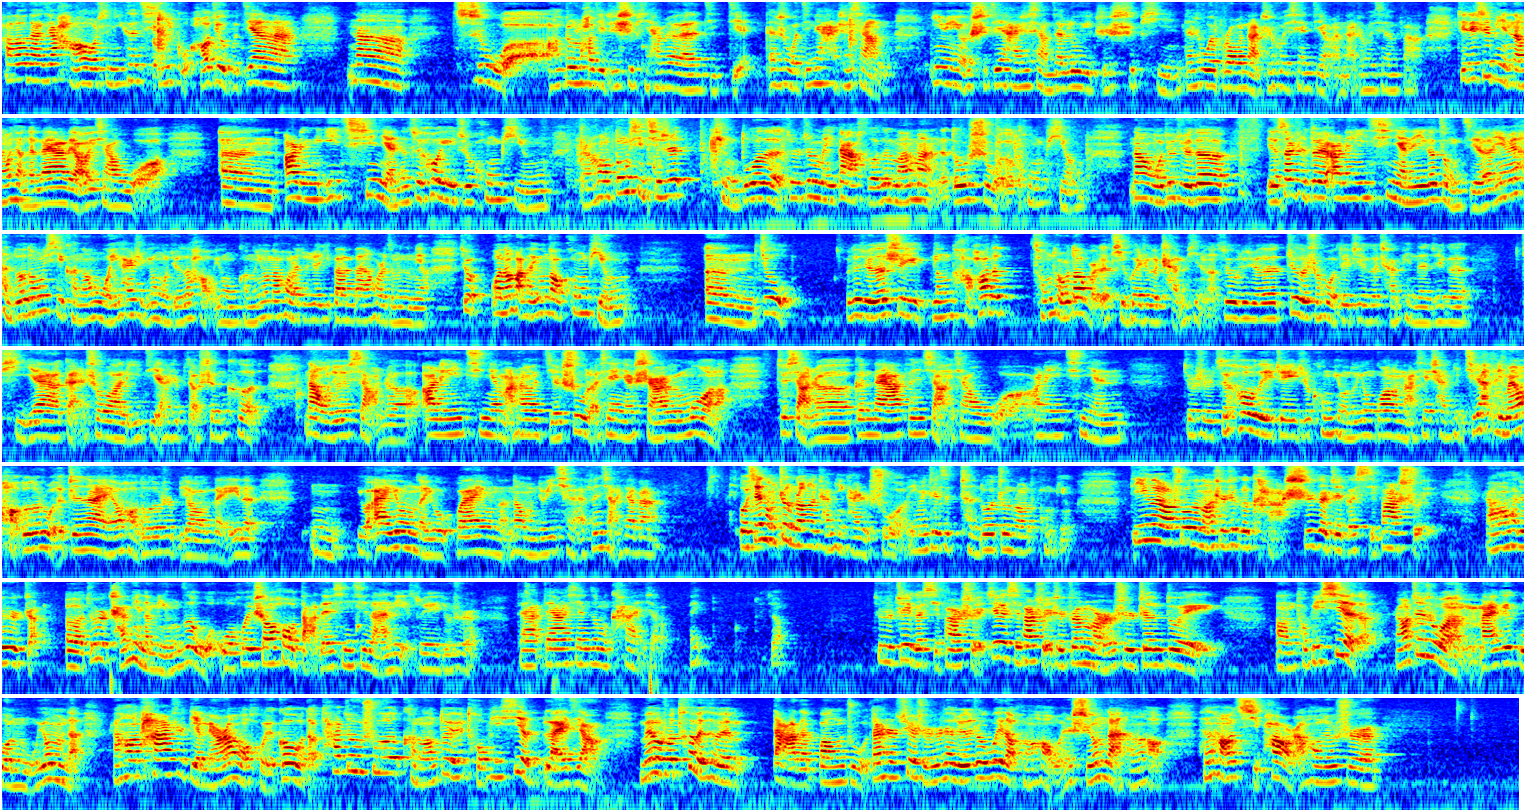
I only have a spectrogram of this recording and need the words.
Hello，大家好，我是尼克奇果，好久不见啦。那其实我录了好几支视频，还没有来得及剪，但是我今天还是想，因为有时间，还是想再录一支视频。但是我也不知道我哪支会先剪完，哪支会先发。这支视频呢，我想跟大家聊一下我，嗯，二零一七年的最后一支空瓶，然后东西其实挺多的，就是这么一大盒子，满满的都是我的空瓶。那我就觉得也算是对二零一七年的一个总结了，因为很多东西可能我一开始用我觉得好用，可能用到后来就觉得一般般或者怎么怎么样，就我能把它用到空瓶，嗯，就我就觉得是一能好好的从头到尾的体会这个产品了，所以我就觉得这个时候我对这个产品的这个体验啊、感受啊、理解还是比较深刻的。那我就想着二零一七年马上要结束了，现在已经十二月末了。就想着跟大家分享一下我二零一七年就是最后的这一支空瓶，我都用光了哪些产品。其实里面有好多都是我的真爱，也有好多都是比较雷的。嗯，有爱用的，有不爱用的。那我们就一起来分享一下吧。我先从正装的产品开始说，因为这次很多正装空瓶。第一个要说的呢是这个卡诗的这个洗发水，然后它就是展呃就是产品的名字，我我会稍后打在信息栏里，所以就是大家大家先这么看一下吧。哎。就是这个洗发水，这个洗发水是专门是针对，嗯，头皮屑的。然后这是我买给果奴用的，然后他是点名让我回购的。他就说可能对于头皮屑来讲，没有说特别特别大的帮助，但是确实是他觉得这个味道很好闻，使用感很好，很好起泡，然后就是。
